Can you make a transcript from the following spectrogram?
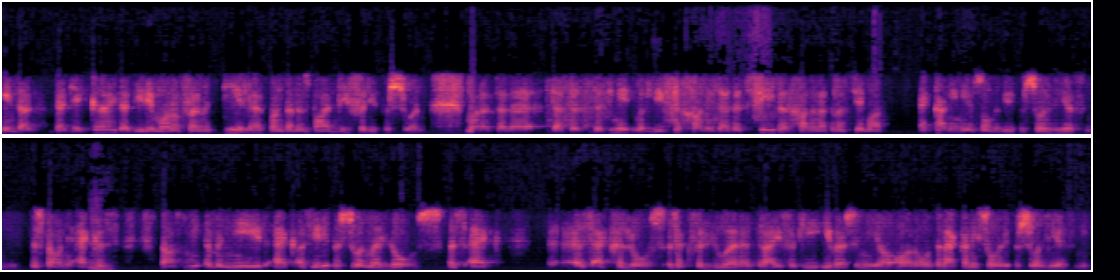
en dat dat jy kry dat hierdie man of vrou natuurlik want hulle is baie lief vir die persoon maar dat hulle dat dit dit nie net oor liefde gaan nie dat dit verder gaan en dat hulle sê maar ek kan nie meer sonder hierdie persoon leef nie. Verstaan jy? Ek is mm. daar's nie 'n manier ek as hierdie persoon my los is ek is ek gelos is ek verlore dryf ek hier iewers in die heelal rond en ek kan nie sonder die persoon leef nie.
